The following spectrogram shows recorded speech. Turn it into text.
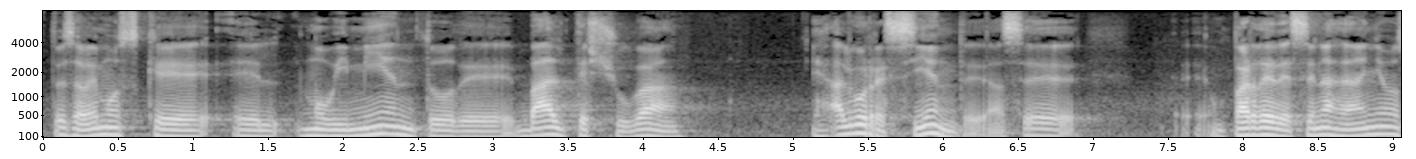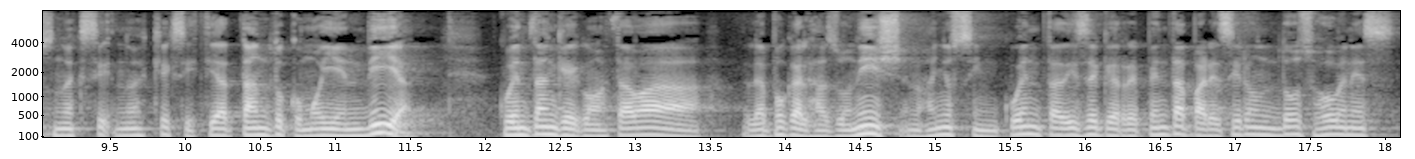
Entonces sabemos que el movimiento de Baal Teshuvah es algo reciente, hace un par de decenas de años no, es que existía tanto como hoy en día. Cuentan que cuando estaba la época del Hazonish, en los años 50, dice que de repente aparecieron dos jóvenes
